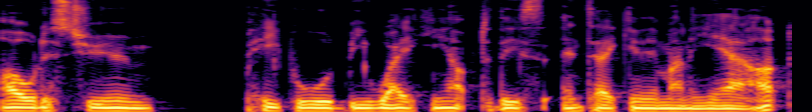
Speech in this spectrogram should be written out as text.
I would assume people would be waking up to this and taking their money out.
